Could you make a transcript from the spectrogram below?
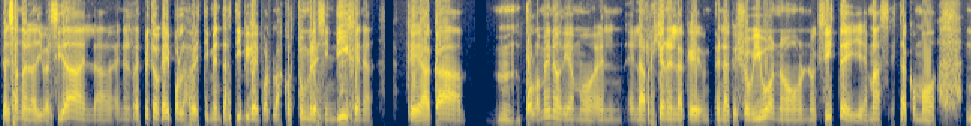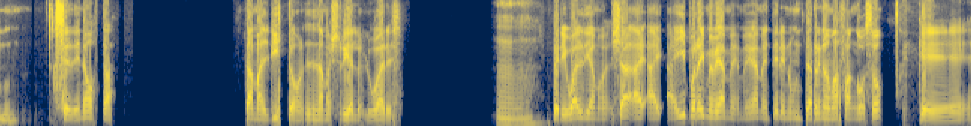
pensando en la diversidad, en, la, en el respeto que hay por las vestimentas típicas y por las costumbres indígenas, que acá por lo menos, digamos, en, en la región en la que en la que yo vivo no, no existe y es más, está como mm, se denosta, está mal visto en la mayoría de los lugares. Mm, Pero igual, digamos, ya ahí- ahí, ahí por ahí me voy, a, me me voy a meter en un terreno más fangoso que,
